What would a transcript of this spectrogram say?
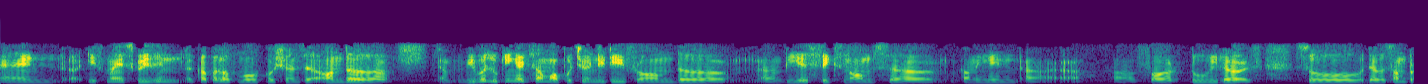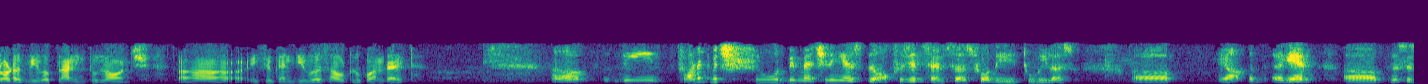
And uh, if I squeeze in a couple of more questions uh, on the, uh, we were looking at some opportunity from the uh, BS6 norms uh, coming in uh, uh, for two-wheelers. So there was some product we were planning to launch. Uh, if you can give us outlook on that. Uh, the product which you would be mentioning is the oxygen sensors for the two-wheelers. Uh, yeah, but again, uh, this is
